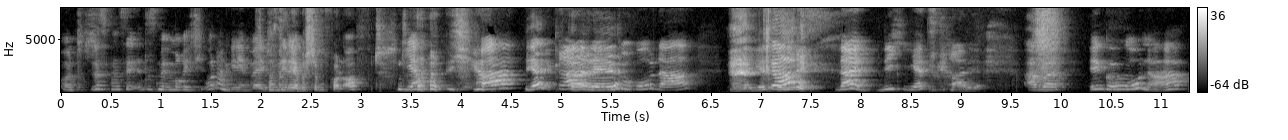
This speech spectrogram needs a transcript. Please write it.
Und das passiert, das ist mir immer richtig unangenehm, weil Das ich passiert ja denk, bestimmt voll oft. Ja, ja, Jetzt gerade in. Corona. Nein, jetzt Gerade? ich- Nein, nicht jetzt gerade. Aber in Corona.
